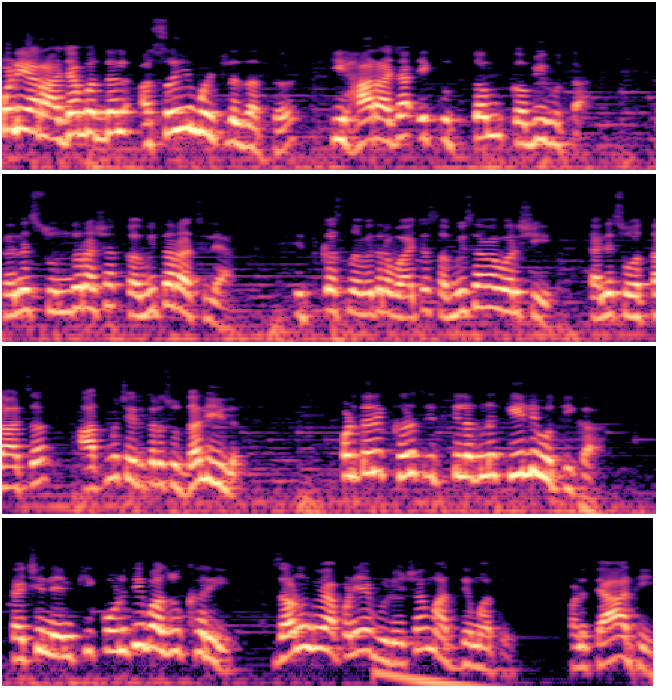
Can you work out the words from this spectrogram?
पण या राजाबद्दल असंही म्हटलं जातं की हा राजा एक उत्तम कवी होता. त्याने सुंदर अशा कविता रचल्या. इतकंच नव्हे तर वयाच्या सव्वीसाव्या वर्षी त्याने स्वतःचं आत्मचरित्र सुद्धा लिहिलं. पण त्याने खरंच इतकी लग्न केली होती का? त्याची नेमकी कोणती बाजू खरी? जाणून घेऊया आपण या व्हिडिओच्या माध्यमातून. पण त्याआधी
